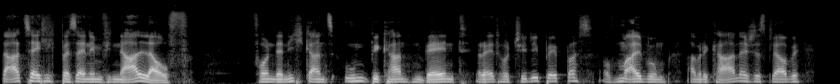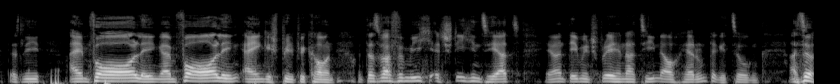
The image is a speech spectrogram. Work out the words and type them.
tatsächlich bei seinem Finallauf von der nicht ganz unbekannten Band Red Hot Chili Peppers auf dem Album Amerikaner glaube ich, das Lied I'm Falling, I'm Falling eingespielt bekommen. Und das war für mich ein Stich ins Herz. Ja, und dementsprechend hat sie ihn auch heruntergezogen. Also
